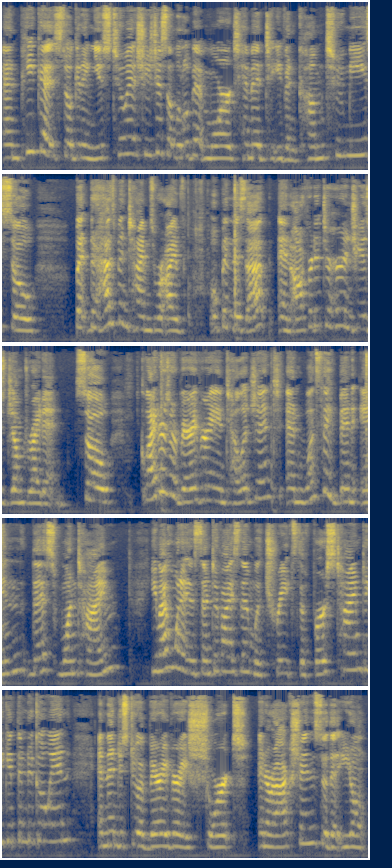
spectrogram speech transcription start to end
and Pika is still getting used to it. She's just a little bit more timid to even come to me. So, but there has been times where I've opened this up and offered it to her and she has jumped right in. So gliders are very, very intelligent. And once they've been in this one time, you might want to incentivize them with treats the first time to get them to go in and then just do a very, very short interaction so that you don't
